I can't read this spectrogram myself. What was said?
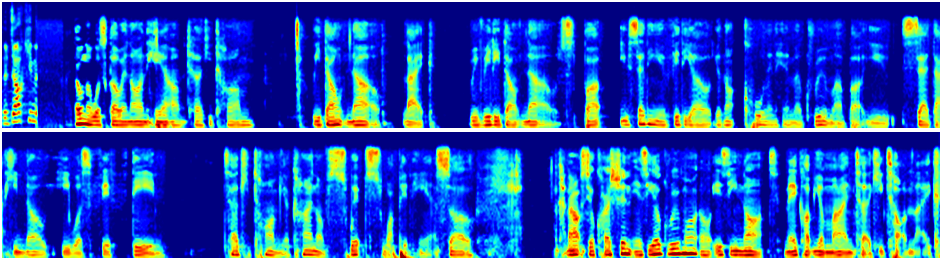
The document I don't know what's going on here, um, Turkey Tom. We don't know. Like, we really don't know. But you said in your video you're not calling him a groomer, but you said that he know he was 15. Turkey Tom, you're kind of swip swapping here. So, can I ask your question? Is he a groomer or is he not? Make up your mind, Turkey Tom. Like,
